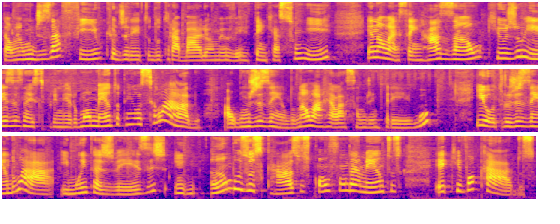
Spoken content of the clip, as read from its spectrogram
Então é um desafio que o direito do trabalho, ao meu ver, tem que assumir e não é sem razão que os juízes, nesse primeiro momento, têm oscilado. Alguns dizendo não há relação de emprego e outros dizendo há, e muitas vezes, em ambos os casos, com fundamentos equivocados.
